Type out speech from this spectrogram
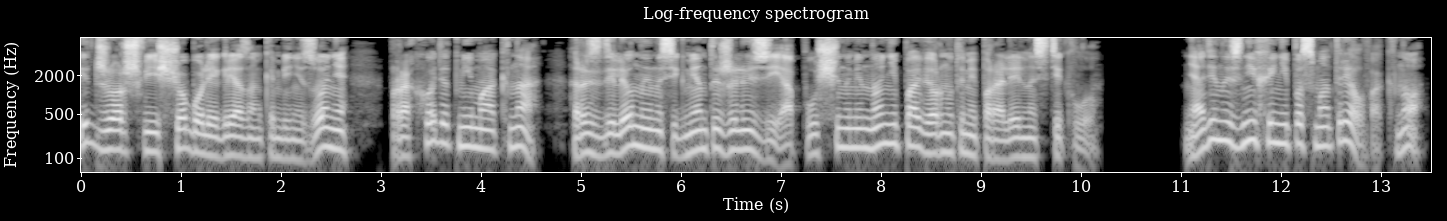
и Джордж в еще более грязном комбинезоне проходят мимо окна, разделенные на сегменты жалюзи, опущенными, но не повернутыми параллельно стеклу. Ни один из них и не посмотрел в окно,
